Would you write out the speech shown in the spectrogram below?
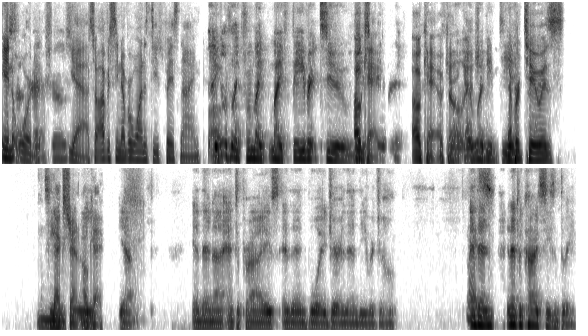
in Star Trek order, shows. yeah. So obviously number one is Deep Space Nine. I go like from like my favorite to least Okay. favorite. Okay. Okay. So gotcha. it would be D- number two is next gen. TNG. Okay. Yeah. And then uh, Enterprise, and then Voyager, and then the original, and then and then Picard season three.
